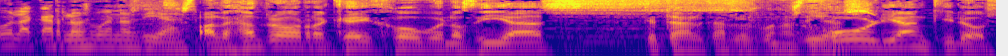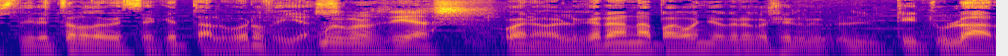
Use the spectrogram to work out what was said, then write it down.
Hola Carlos, buenos días. Alejandro Requeijo, buenos días. ¿Qué tal, Carlos? Buenos días. Julián Quirós, director de ABC, ¿qué tal? Buenos días. Muy buenos días. Bueno, el gran apagón yo creo que es el, titular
